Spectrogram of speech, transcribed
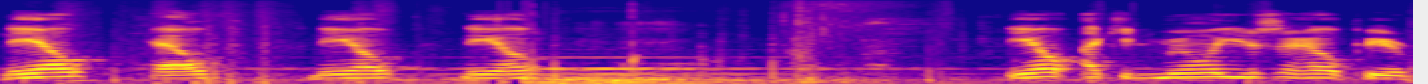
Neil, help. Neil, Neil. Neil, I can really use your help here.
